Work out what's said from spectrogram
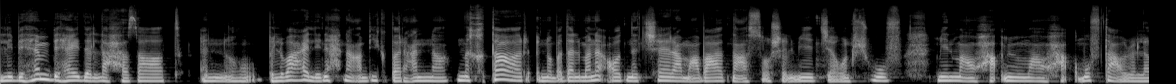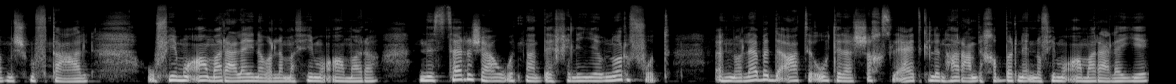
اللي بهم بهيدي اللحظات إنه بالوعي اللي نحن عم بيكبر عنا نختار إنه بدل ما نقعد نتشارع مع بعضنا على ال social media ونشوف مين معه حق مين معه حق مفتعل ولا مش مفتعل وفي مؤامرة علينا ولا ما في مؤامرة نسترجع قوتنا الداخلية ونرفض إنه لا بدي أعطي قوتي للشخص اللي قاعد كل نهار عم بخبرني إنه في مؤامرة علي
